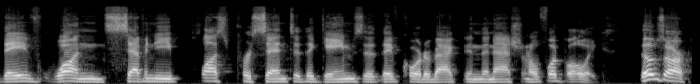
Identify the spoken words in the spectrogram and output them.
they've won 70 plus percent of the games that they've quarterbacked in the National Football League. Those are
